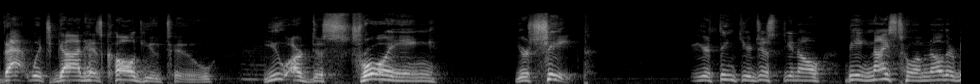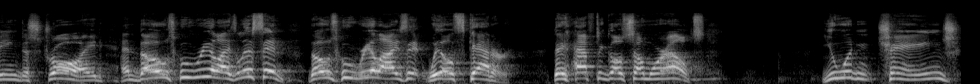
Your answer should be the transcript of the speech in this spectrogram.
that which God has called you to you are destroying your sheep you think you're just you know being nice to them no they're being destroyed and those who realize listen those who realize it will scatter. They have to go somewhere else. You wouldn't change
